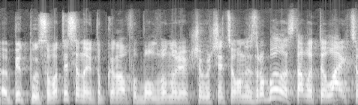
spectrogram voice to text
е, підписуватися на ютуб канал Футбол 2.0, якщо ви ще цього не зробили. Ставити лайк цьому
